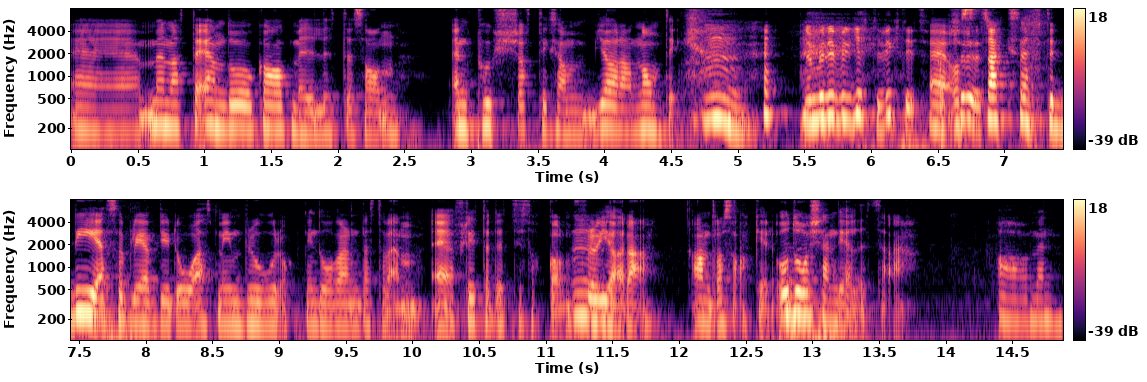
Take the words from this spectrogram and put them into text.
Eh, men att det ändå gav mig lite sån en push att liksom göra någonting. Nej men det är väl jätteviktigt. Eh, och Absolut. strax efter det så blev det ju då att min bror och min dåvarande bästa vän eh, flyttade till Stockholm Mm. för att göra andra saker. Och då kände jag lite såhär, ja men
